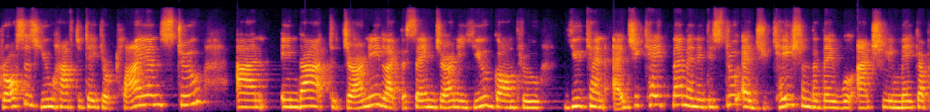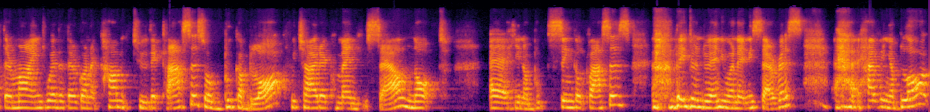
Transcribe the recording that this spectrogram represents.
process, you have to take your clients to And in that journey, like the same journey you've gone through, you can educate them. And it is through education that they will actually make up their mind whether they're going to come to the classes or book a block, which I recommend you sell, not uh, you know, single classes. they don't do anyone any service. Uh, having a blog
